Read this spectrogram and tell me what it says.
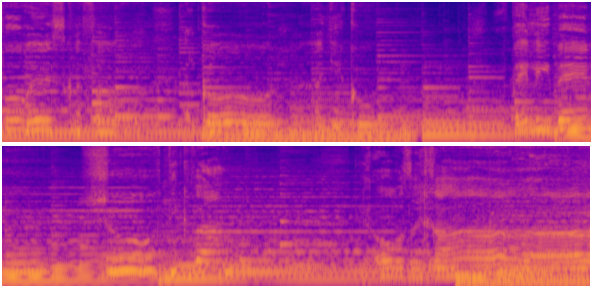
פורס כנפיו על כל היקום ובליבנו שוב תקווה לאור זריחה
